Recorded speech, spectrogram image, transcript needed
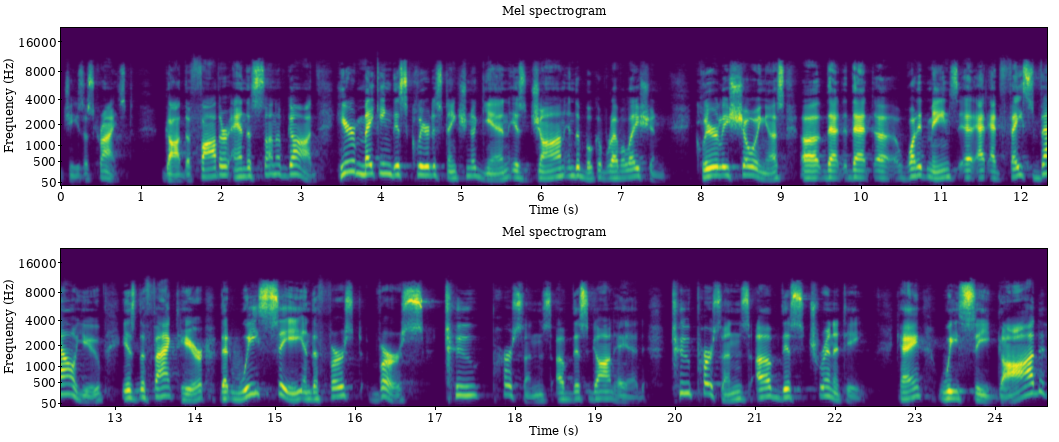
Jesus Christ. God the Father and the Son of God. Here, making this clear distinction again, is John in the book of Revelation, clearly showing us uh, that, that uh, what it means at, at face value is the fact here that we see in the first verse two persons of this Godhead, two persons of this Trinity. Okay? We see God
